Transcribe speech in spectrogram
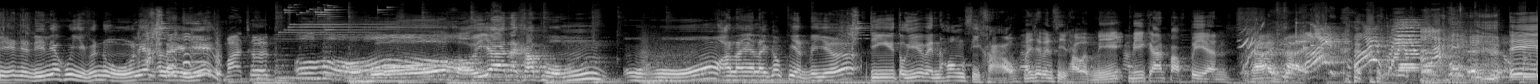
นี่เดี๋ยวนี้เรียกผู้หญิงว่าหนูเรียกอะไรอย่างนี้มาเชิญ โอ้โห โอ้โหขออนุญาตนะครับผม โอ้โห อะไรอะไรก็เปลี่ยนไปเยอะ จริงๆตรงนี้เป็นห้องสีขาว ไม่ใช่เป็นสีเทาแบบนี้ มีการปรับเปลี่ยนใช่ใช่เฮ้ยเฮ้ยอะไรเอ๊ะ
